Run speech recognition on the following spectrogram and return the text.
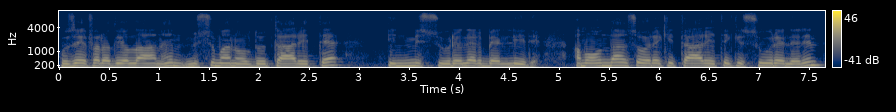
Huzeyfe radıyallahu anh'ın Müslüman olduğu tarihte inmiş sureler belliydi. Ama ondan sonraki tarihteki surelerin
